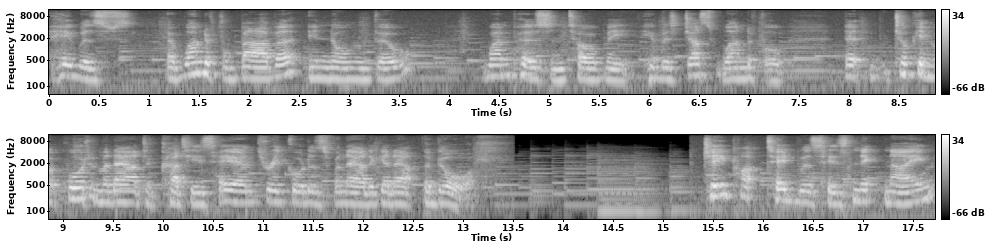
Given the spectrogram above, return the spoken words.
He was a wonderful barber in Normanville. One person told me he was just wonderful. It took him a quarter of an hour to cut his hair and three quarters of an hour to get out the door. Teapot Ted was his nickname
